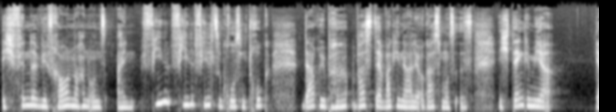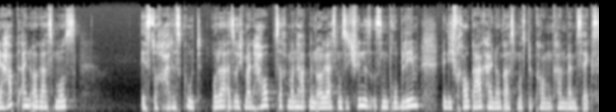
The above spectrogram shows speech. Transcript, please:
Ich finde, wir Frauen machen uns einen viel, viel, viel zu großen Druck darüber, was der vaginale Orgasmus ist. Ich denke mir, ihr habt einen Orgasmus, ist doch alles gut, oder? Also ich meine, Hauptsache, man hat einen Orgasmus. Ich finde, es ist ein Problem, wenn die Frau gar keinen Orgasmus bekommen kann beim Sex.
